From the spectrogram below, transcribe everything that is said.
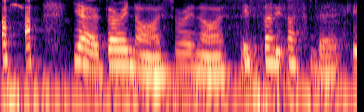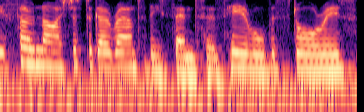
yeah, very nice, very nice. It's fantastic. It's, so nice just to go round to these centres, hear all the stories,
